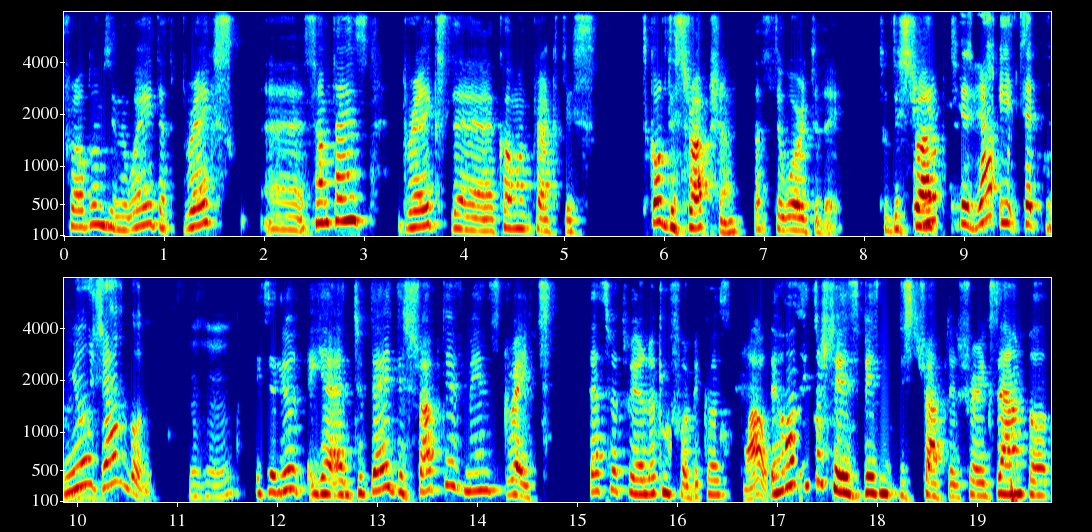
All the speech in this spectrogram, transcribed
problems in a way that breaks, uh, sometimes breaks the common practice. It's called disruption. That's the word today. To disrupt. It's a jar- It's a new jargon. Mhm. It's a new, yeah, and today disruptive means great. That's what we are looking for because Wow. the whole industry is being disrupted. For example,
